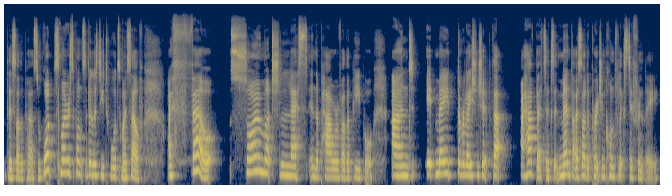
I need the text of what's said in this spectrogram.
this other person? What's my responsibility towards myself? I felt so much less in the power of other people. And it made the relationship that I have better because it meant that I started approaching conflicts differently.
